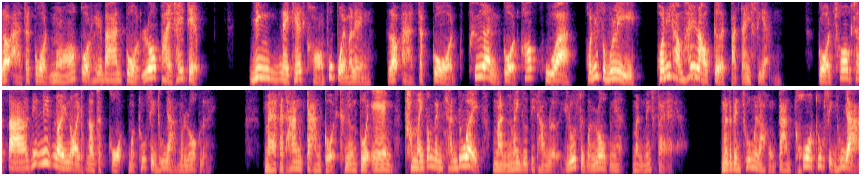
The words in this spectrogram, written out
เราอาจจะโกรธหมอโกรธพยาบาลโกรธโรคภัยไข้เจ็บ ยิ่งในเคสของผู้ป่วยมะเร็ง เราอาจจะโกรธเพื่อนโกรธครอบครัว คนที่สูบบุหรี่คนที่ทำให้เราเกิดปัจจัยเสี่ยง โกรธโชคชะตา นิดๆหน่อยๆ เราจะโกรธหมดทุกสิ่งทุกอย่างบนโลกเลย แม้กระทั่งการโกรธเคืองตัวเองทำไมต้องเป็นฉันด้วย มันไม่ยุติธรรมเลย รู้สึกว่าโลกเนี้ยมันไม่แฟร์มันจะเป็นช่วงเวลาของการโทษทุกสิ่งทุกอย่าง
